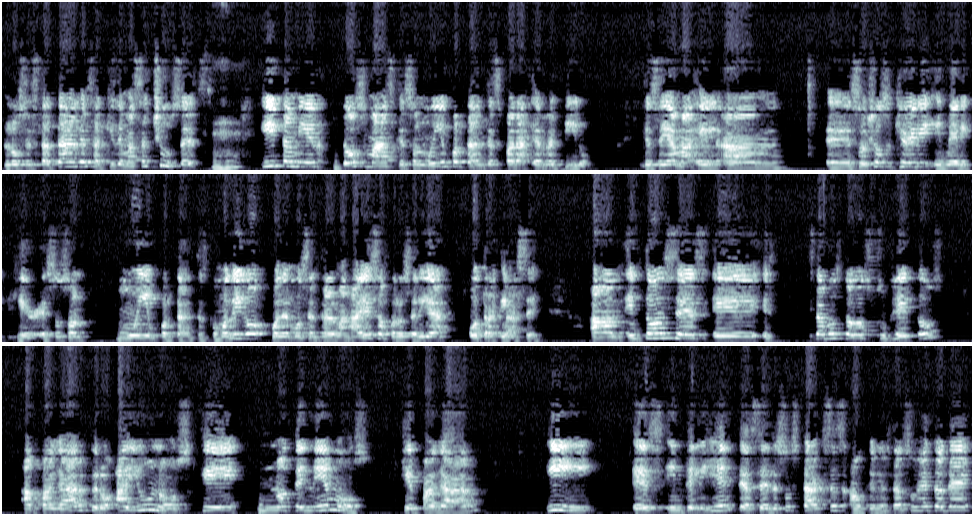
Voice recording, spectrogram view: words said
los estatales aquí de Massachusetts y también dos más que son muy importantes para el retiro, que se llama el um, eh, Social Security y Medicare. Esos son muy importantes. Como digo, podemos entrar más a eso, pero sería otra clase. Um, entonces, eh, estamos todos sujetos a pagar, pero hay unos que no tenemos que pagar y es inteligente hacer esos taxes, aunque no están sujetos de,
